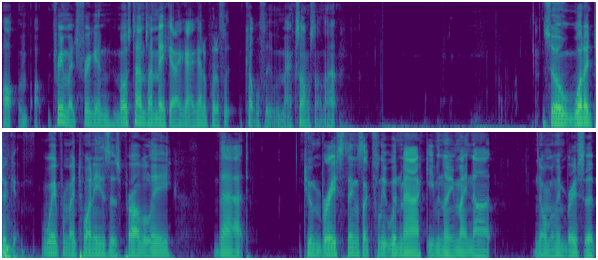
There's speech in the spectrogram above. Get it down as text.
All, pretty much friggin' most times I make it, I, I got to put a fle- couple Fleetwood Mac songs on that. So what I took away from my 20s is probably that to embrace things like Fleetwood Mac, even though you might not normally embrace it,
